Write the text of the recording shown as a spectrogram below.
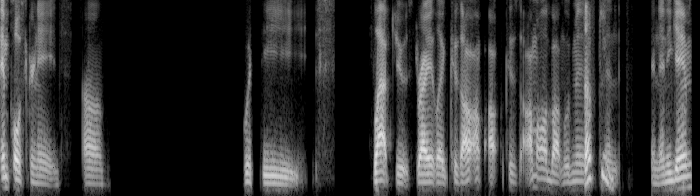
impulse grenades, um, with the slap juice, right? Like, cause I, because I'm all about movement in, in any game.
